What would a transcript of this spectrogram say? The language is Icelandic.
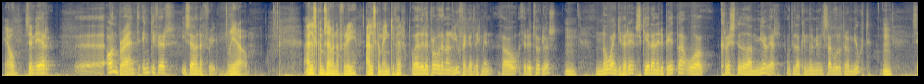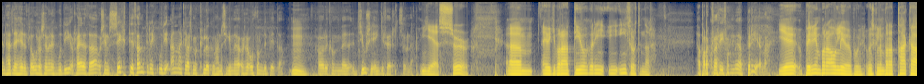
Já, sem er uh, on brand, engifer í 7F free. Já. Elskum 7up free, elskum engifer. Og ef þið viljið prófa þennan ljúfengadrykk minn þá þurfið tvö glös. Mm. nóg engiferri, skera hann í bita og kristið það mjög vel. Og til að kemur mjög safi úr út af mjúkt. Mm. síðan hellið heila dós á 7F út í og hræði það og síðan siktið þann drykk út í annan glas með klökum hann er ekki með óþómandi bita. Mm. þá er þið komið með juicy engifer 7Up Yes sir. Um, Ef ekki bara díu okkur í, í íþróttinnar það er bara hver ég fokk með að byrja eða? Ég byrjum bara á Liverpool. Við skulum bara taka,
